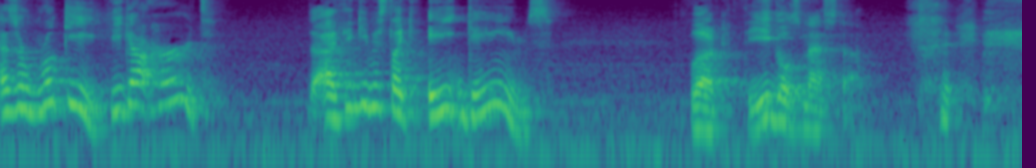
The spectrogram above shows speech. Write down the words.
As a rookie, he got hurt. I think he missed like eight games. Look, the Eagles messed up.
